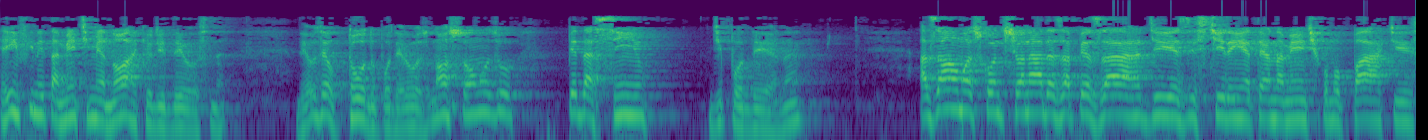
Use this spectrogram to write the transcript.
é infinitamente menor que o de Deus, né? Deus é o Todo-Poderoso, nós somos o pedacinho de poder, né? As almas condicionadas, apesar de existirem eternamente como partes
